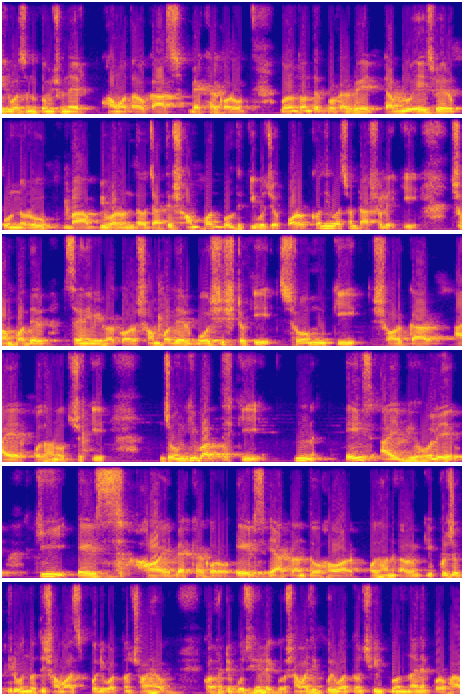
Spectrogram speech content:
নির্বাচন কমিশনের ক্ষমতা ও কাজ ব্যাখ্যা করো। গণতন্ত্রের প্রকার প্রকারভেদ ডাব্লিউএইচও এর পূর্ণ রূপ বা বিবরণ দাও। জাতীয় সম্পদ বলতে কি বুঝো? পরোক্ষ নির্বাচনটা আসলে কি? সম্পদের শ্রেণি বিভাগ করো। সম্পদের বৈশিষ্ট্য কি? শ্রম কি? সরকার আয়ের প্রধান উৎস কি? জঙ্গিবাদ কি? এইচ আইভি হলে কি এইডস হয়? ব্যাখ্যা করো। এইডস এ আক্রান্ত হওয়ার প্রধান কারণ কি? প্রযুক্তির উন্নতি, সমাজ পরিবর্তন সহায়ক কথাটি বুঝিয়ে লেখো সামাজিক পরিবর্তন, শিল্প উন্নয়নের প্রভাব।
